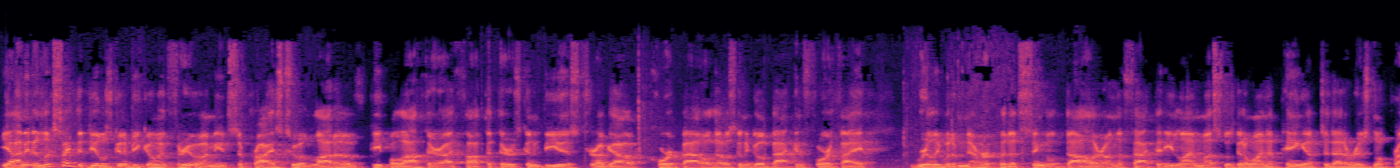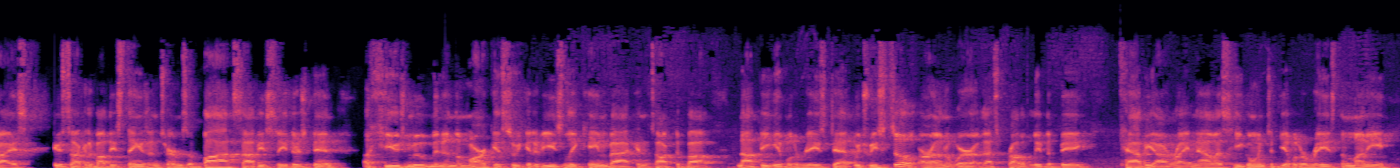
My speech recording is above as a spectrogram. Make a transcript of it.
Yeah, I mean, it looks like the deal is going to be going through. I mean, surprise to a lot of people out there. I thought that there was going to be this drug out court battle that was going to go back and forth. I really would have never put a single dollar on the fact that Elon Musk was going to wind up paying up to that original price. He was talking about these things in terms of bots. Obviously, there's been a huge movement in the market, so he could have easily came back and talked about not being able to raise debt, which we still are unaware of. That's probably the big caveat right now. Is he going to be able to raise the money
